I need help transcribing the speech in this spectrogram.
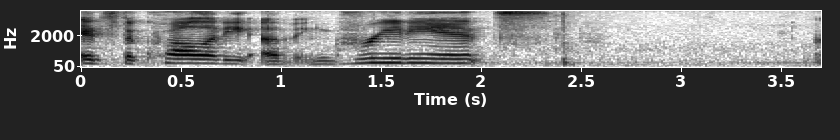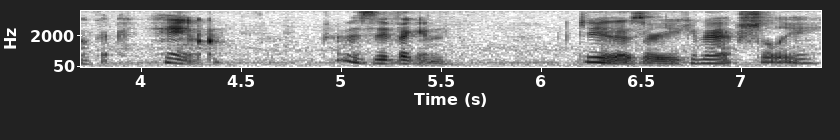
it's the quality of ingredients. Okay, hang on. I'm trying to see if I can do this or you can actually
